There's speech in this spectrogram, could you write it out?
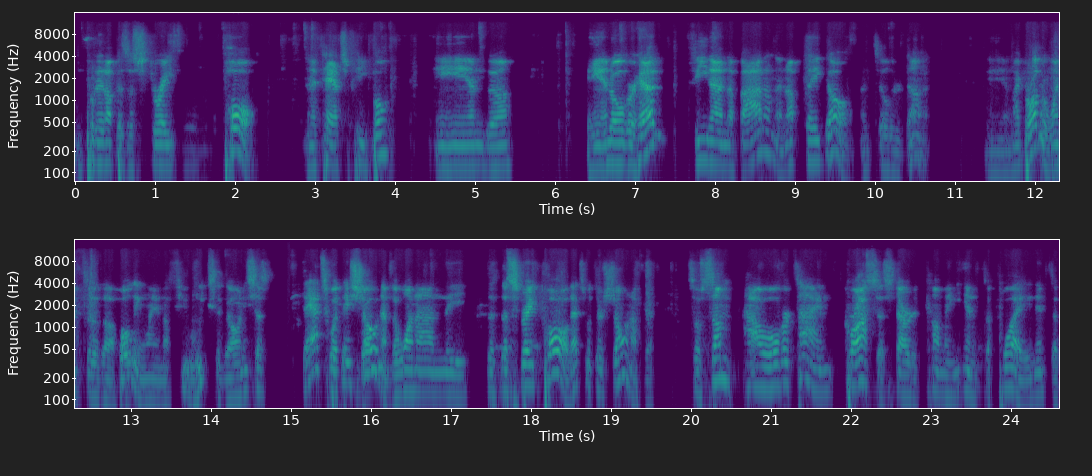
and put it up as a straight pole and attach people and uh, and overhead, feet on the bottom, and up they go until they're done. And my brother went to the Holy Land a few weeks ago, and he says that's what they showed him, the one on the, the, the straight pole. That's what they're showing up there. So somehow over time, crosses started coming into play and into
